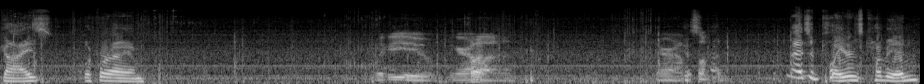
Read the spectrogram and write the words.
Guys, look where I am. Look at you. You're What? on. You're on something. Imagine players come in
